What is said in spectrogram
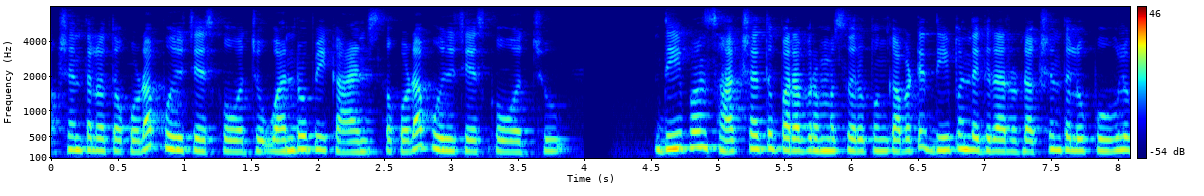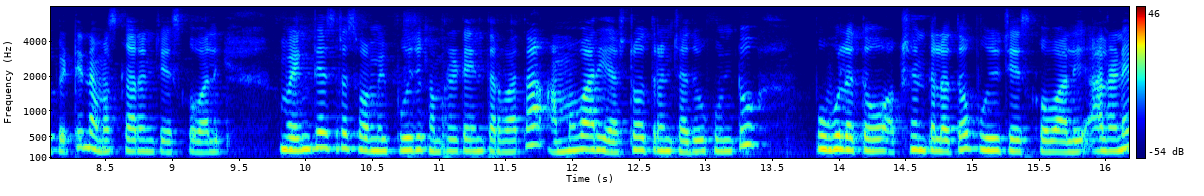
అక్షంతలతో కూడా పూజ చేసుకోవచ్చు. వన్ రూపీ కాయిన్స్తో కూడా పూజ చేసుకోవచ్చు. దీపం సాక్షాత్తు పరబ్రహ్మ స్వరూపం కాబట్టి దీపం దగ్గర రెండు అక్షంతలు పువ్వులు పెట్టి నమస్కారం చేసుకోవాలి. వెంకటేశ్వర స్వామి పూజ కంప్లీట్ అయిన తర్వాత అమ్మవారి అష్టోత్తరం చదువుకుంటూ పువ్వులతో అక్షంతలతో పూజ చేసుకోవాలి. అలానే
